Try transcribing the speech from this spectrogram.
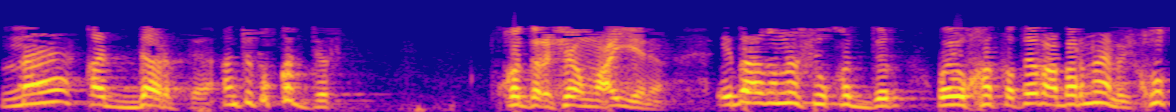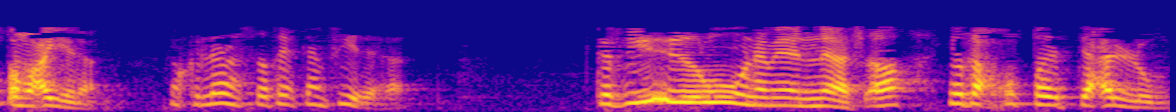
ما قدرت. أنت تقدر. تقدر أشياء معينة. إيه بعض الناس يقدر ويخطط يضع برنامج خطة معينة. لكن لا يستطيع تنفيذها. كثيرون من الناس أه يضع خطة للتعلم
